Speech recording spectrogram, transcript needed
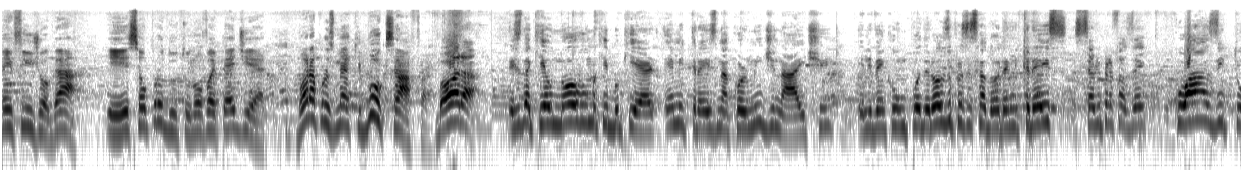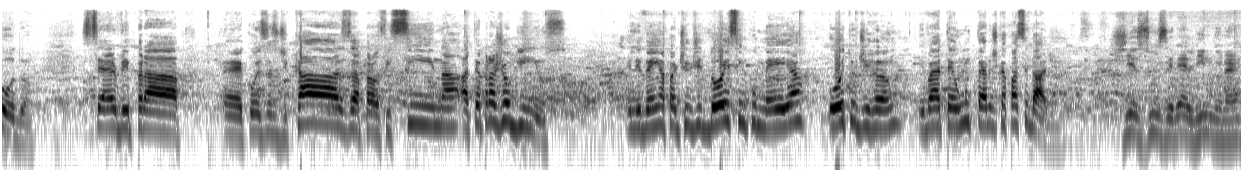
enfim, jogar, esse é o produto, o novo iPad Air. Bora para os MacBooks, Rafa? Bora! Esse daqui é o novo MacBook Air M3 na cor Midnight. Ele vem com um poderoso processador M3, serve para fazer quase tudo. Serve para é, coisas de casa, para oficina, até para joguinhos. Ele vem a partir de 256, 8 de RAM e vai até 1 TB de capacidade. Jesus, ele é lindo, né?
